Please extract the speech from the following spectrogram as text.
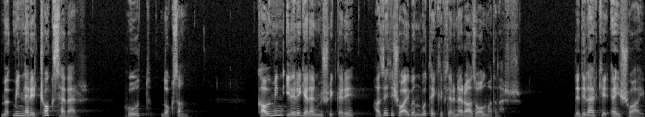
Müminleri çok sever. Hud 90 Kavmin ileri gelen müşrikleri, Hz. Şuayb'ın bu tekliflerine razı olmadılar. Dediler ki, ey Şuayb,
